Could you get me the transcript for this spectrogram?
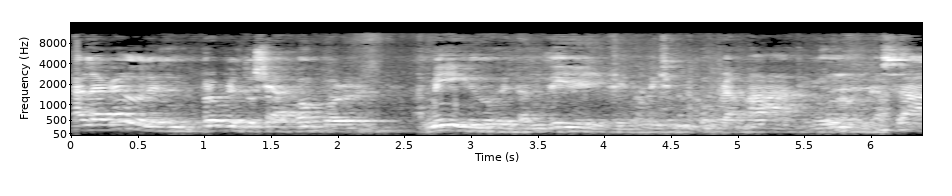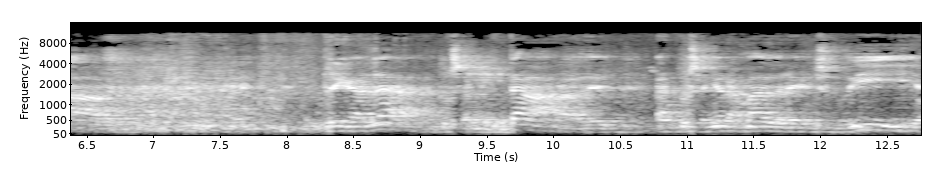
halagado del propio entusiasmo por amigos de Tandil que nos dicen compra más, que uno nunca sabe. Regalar a tus amistades, a tu señora madre en su día.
